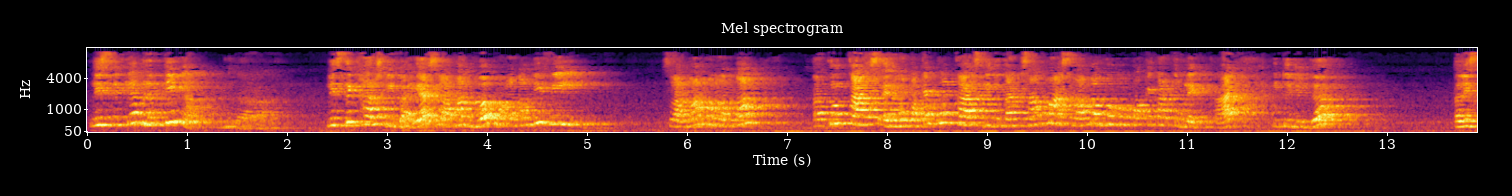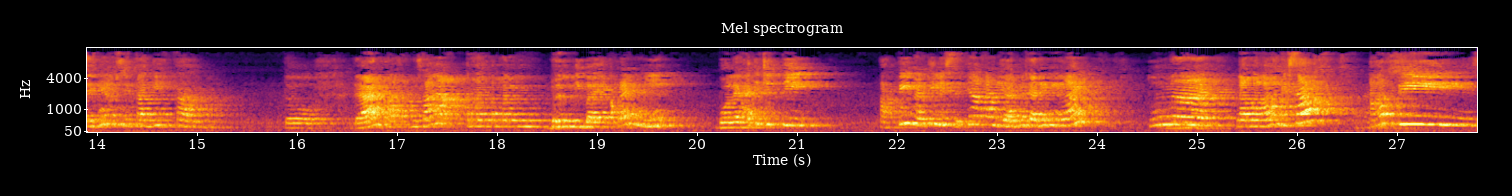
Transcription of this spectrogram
listriknya berhenti nggak? Listrik harus dibayar selama gua menonton TV, selama menonton uh, kulkas, eh mau pakai kulkas gitu kan sama, selama gua mau pakai kartu black card itu juga uh, listriknya harus ditagihkan. Tuh. Dan kalau misalnya teman-teman berhenti bayar premi, boleh aja cuti. Tapi nanti listriknya akan diambil dari nilai tunai. Lama-lama bisa habis,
